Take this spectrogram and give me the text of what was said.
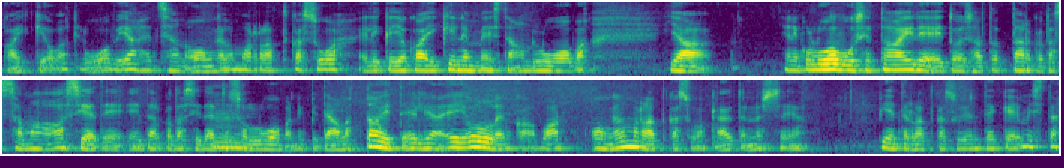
kaikki ovat luovia, että se on ongelmanratkaisua. Eli joka ikinen meistä on luova. Ja ja niin kuin luovuus ja taide ei toisaalta tarkoita samaa asiaa. Ei, ei tarkoita sitä, että mm. jos on luova, niin pitää olla taiteilija. Ei ollenkaan, vaan ongelmanratkaisua käytännössä ja pienten ratkaisujen tekemistä.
